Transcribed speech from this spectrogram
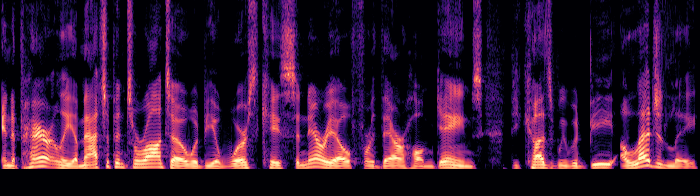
And apparently, a matchup in Toronto would be a worst case scenario for their home games because we would be allegedly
